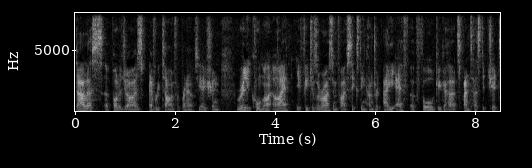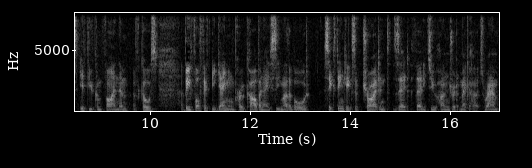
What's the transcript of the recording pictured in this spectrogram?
Dallas, apologise every time for pronunciation, really caught my eye. It features a Ryzen 5 1600 AF at 4GHz, fantastic chips if you can find them, of course. A B450 Gaming Pro Carbon AC motherboard, 16 gigs of Trident Z 3200 MHz RAM,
